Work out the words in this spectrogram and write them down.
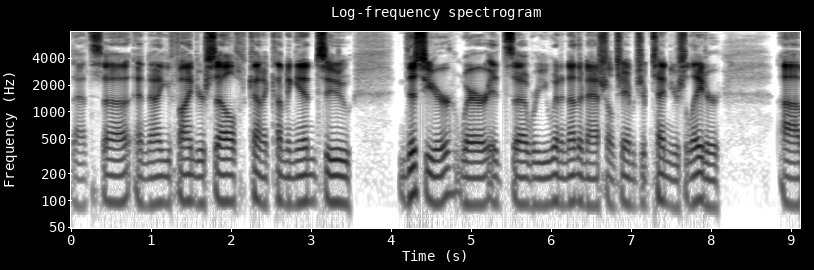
that's uh, and now you find yourself kind of coming into this year, where it's uh, where you win another national championship ten years later. Uh,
